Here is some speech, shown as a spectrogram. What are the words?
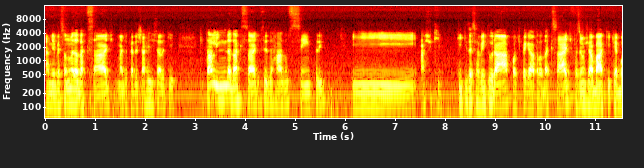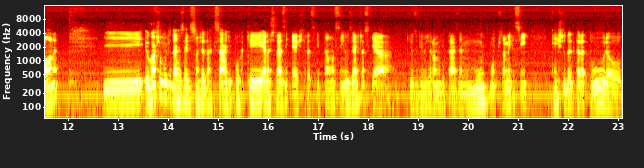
A minha versão não é da Dark Side, mas eu quero deixar registrado aqui que tá linda a Dark Side, vocês arrasam sempre. E acho que quem quiser se aventurar pode pegar pela Dark Side, fazer um jabá aqui que é bom, né? E eu gosto muito das edições da Dark Side porque elas trazem extras. Então, assim, os extras que a, que os livros geralmente trazem é muito bom. Principalmente assim, quem estuda literatura ou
